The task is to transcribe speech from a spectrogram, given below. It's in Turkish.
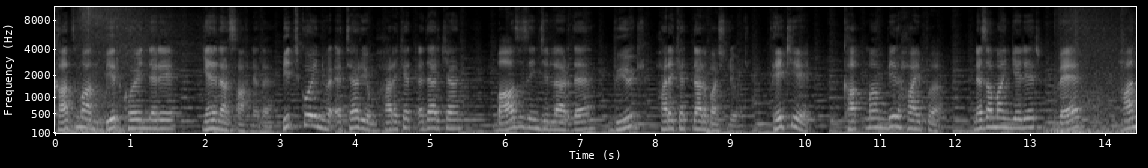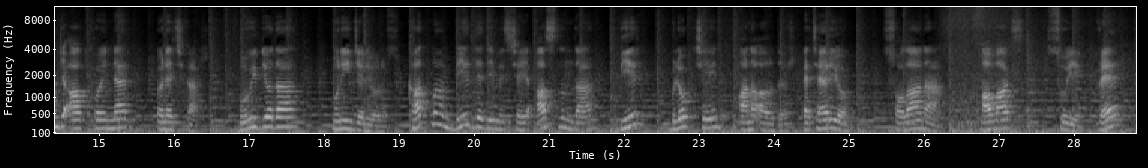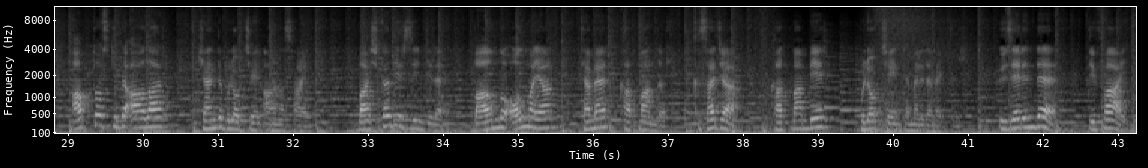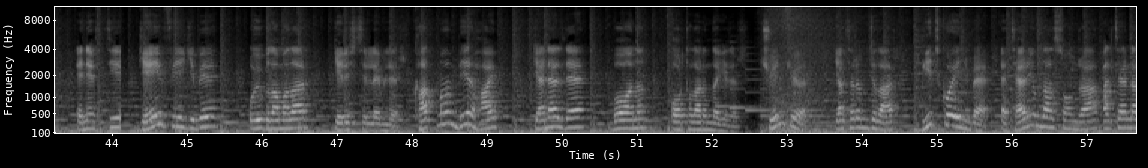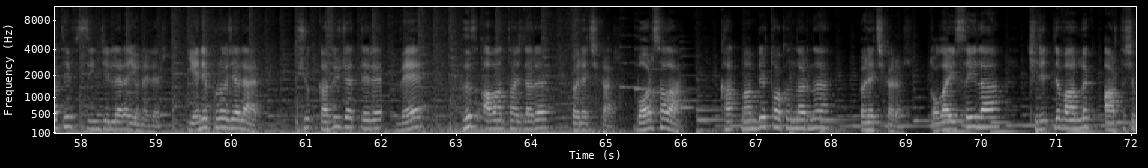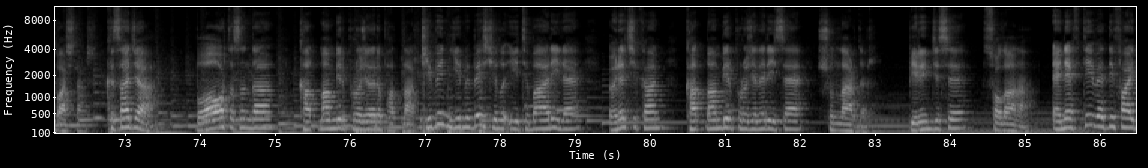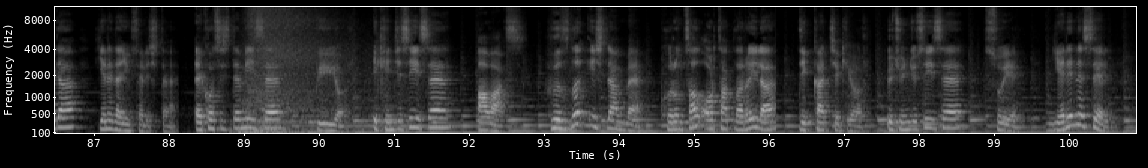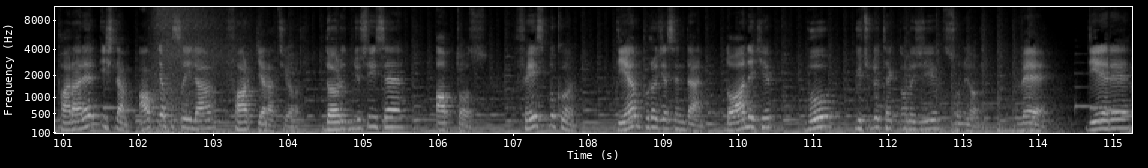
Katman 1 coinleri yeniden sahnede. Bitcoin ve Ethereum hareket ederken bazı zincirlerde büyük hareketler başlıyor. Peki Katman 1 hype'ı ne zaman gelir ve hangi altcoin'ler öne çıkar? Bu videoda bunu inceliyoruz. Katman 1 dediğimiz şey aslında bir blockchain ana ağıdır. Ethereum, Solana, Avax, Sui ve Aptos gibi ağlar kendi blockchain ağına sahip. Başka bir zincire bağımlı olmayan temel katmandır. Kısaca katman 1 blockchain temeli demektir. Üzerinde DeFi, NFT, GameFi gibi uygulamalar geliştirilebilir. Katman 1 hype genelde boğanın ortalarında gelir. Çünkü yatırımcılar Bitcoin ve Ethereum'dan sonra alternatif zincirlere yönelir. Yeni projeler, düşük gaz ücretleri ve hız avantajları öne çıkar. Borsalar katman 1 tokenlarını öne çıkarır. Dolayısıyla kilitli varlık artışı başlar. Kısaca boğa ortasında katman 1 projeleri patlar. 2025 yılı itibariyle öne çıkan katman 1 projeleri ise şunlardır. Birincisi Solana. NFT ve DeFi'da yeniden yükselişte. Ekosistemi ise büyüyor. İkincisi ise Avax. Hızlı işlem ve kurumsal ortaklarıyla dikkat çekiyor. Üçüncüsü ise Sui. Yeni nesil paralel işlem altyapısıyla fark yaratıyor. Dördüncüsü ise Aptos. Facebook'un DM projesinden doğan ekip bu güçlü teknolojiyi sunuyor. Ve diğeri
